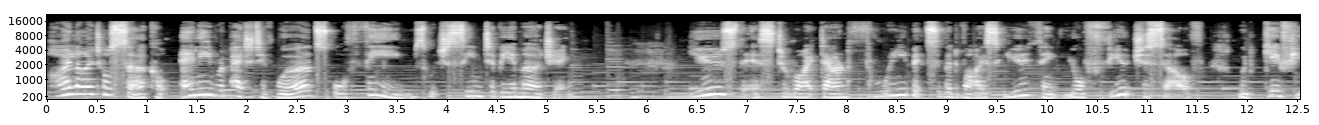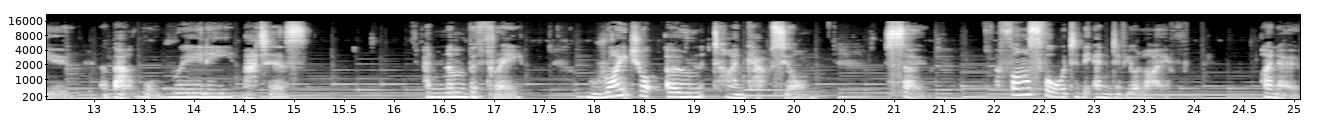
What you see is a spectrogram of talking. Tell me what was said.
highlight or circle any repetitive words or themes which seem to be emerging. Use this to write down three bits of advice you think your future self would give you about what really matters. And number three, write your own time capsule. So, fast forward to the end of your life. I know,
